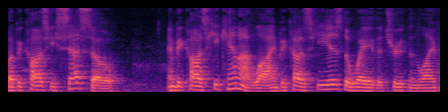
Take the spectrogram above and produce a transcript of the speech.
but because he says so and because he cannot lie, because he is the way, the truth, and life,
